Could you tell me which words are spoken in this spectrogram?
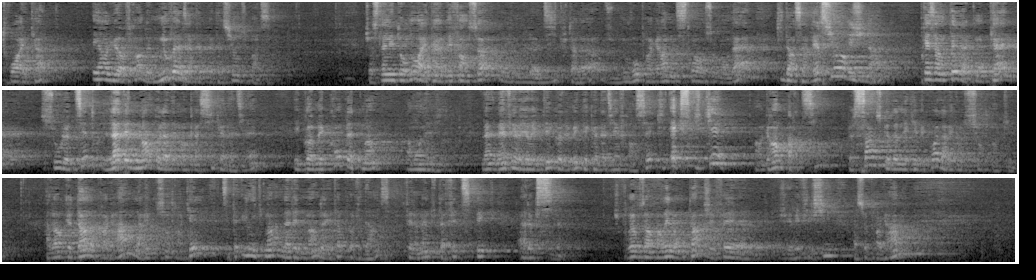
3 et 4, et en lui offrant de nouvelles interprétations du passé. Jocelyn Letourneau a été un défenseur, il nous l'a dit tout à l'heure, du nouveau programme d'histoire au secondaire qui, dans sa version originale, présentait la conquête sous le titre L'avènement de la démocratie canadienne et gommait complètement, à mon avis, l'infériorité économique des Canadiens français qui expliquait en grande partie le sens que donnent les Québécois à la Révolution tranquille. Alors que dans le programme, la Révolution tranquille, c'était uniquement l'avènement de l'État-providence, phénomène tout à fait typique à l'Occident. Je pourrais vous en parler longtemps, j'ai fait, euh, j'ai réfléchi à ce programme.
